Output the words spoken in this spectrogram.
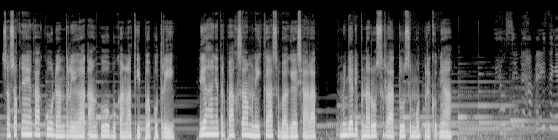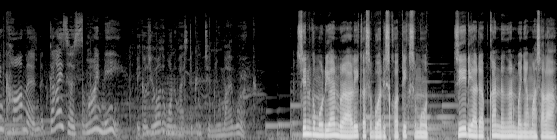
Sosoknya yang kaku dan terlihat angkuh bukanlah tipe putri. Dia hanya terpaksa menikah sebagai syarat menjadi penerus ratu semut berikutnya. Work. Sin kemudian beralih ke sebuah diskotik semut. Z dihadapkan dengan banyak masalah.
